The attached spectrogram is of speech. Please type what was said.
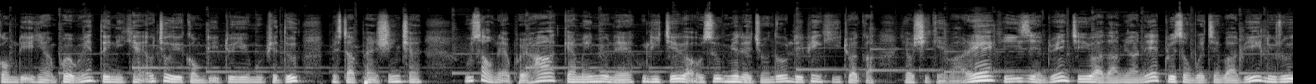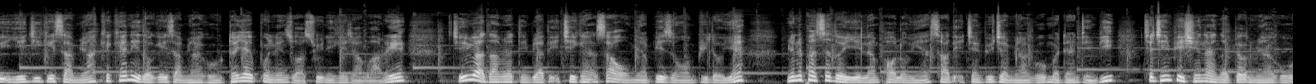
ကော်မတီအရန်အဖွဲ့ဝင်တိန်နီခိုင်အုပ်ချုပ်ရေးကော်မတီတွင်ရမှုဖြစ်သူ Mr. Pan Shin Chan ဦးဆောင်တဲ့အဖွဲ့ဟာကမ်မိန်မြို့နယ်ဟူလီကျေးရွာအုပ်စုမြစ်လေကျွန်းသို့လေဖြင့်ခီးထွက်ကရောက်ရှိခဲ့ပါတယ်။ခီးစဉ်တွင်ကျေးရွာသားများနဲ့တွေ့ဆုံပွဲကျင်းပပြီးလူထုအရေးကြီးကိစ္စများခက်ခဲနေသောကိစ္စများကိုတိုက်ရိုက်ပွင့်လင်းစွာဆွေးနွေးခဲ့ကြပါတယ်။ကျေးရွာသားများတင်ပြသည့်အခြေခံအဆောက်အအုံများပြည့်စုံအောင်ပြုလုပ်ရန်မျက်နှာဖက်ဆက်သွယ်ရေးလမ်းဖောက်လုပ်ရန်စသည့်အကြံပြုချက်များကိုမှတ်တမ်းတင်ပြီးချက်ချင်းဖြေရှင်းနိုင်သောပြဿနာများကို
